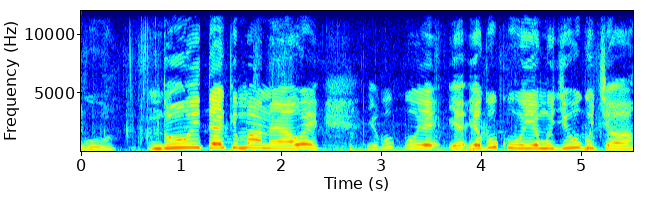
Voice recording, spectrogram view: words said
ngo ndi imana yawe yagukuye ya- yagukuye mu gihugu cya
